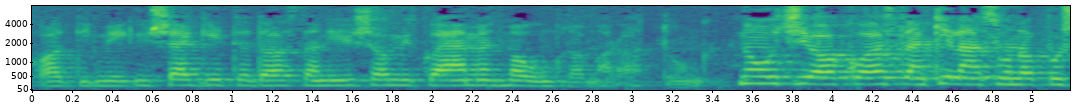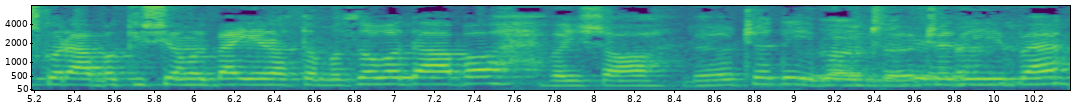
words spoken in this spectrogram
addig még is segített, de aztán is, amikor elment, magunkra maradtunk. No, úgyhogy akkor aztán kilenc hónapos korában kisfiamat beírattam az óvodába, vagyis a bölcsödébe, bölcsödébe. bölcsödébe.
